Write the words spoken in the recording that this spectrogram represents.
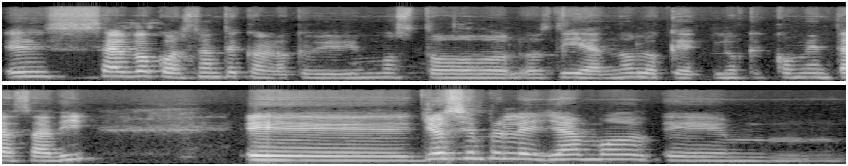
es algo constante con lo que vivimos todos los días, ¿no? Lo que, lo que comenta Sadi. Eh, yo siempre le llamo em,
